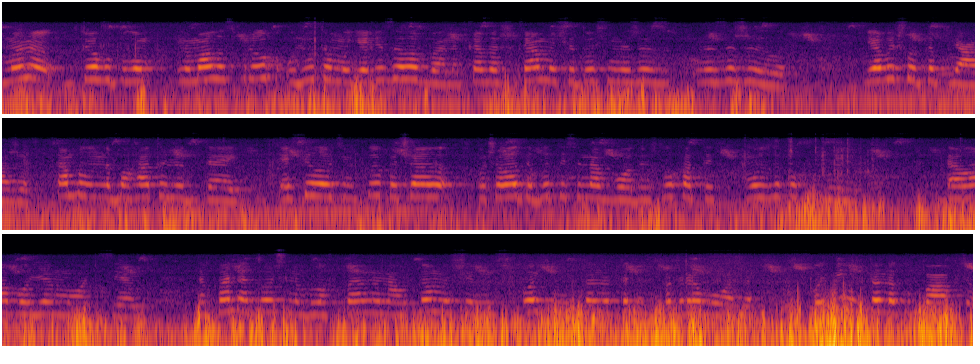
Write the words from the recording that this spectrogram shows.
В мене цього було немало спроб. У лютому я різала вени, правда, шрами ще досі не, жаз- не зажили. Я вийшла до пляжу. Там було небагато людей. Я сіла у тіньку і почала, почала дивитися на воду слухати музику хвиль. Дала волю емоціям. Тепер я точно була впевнена у тому, що мій спокій ніхто не тр- потривожив. В воді ніхто не купався,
